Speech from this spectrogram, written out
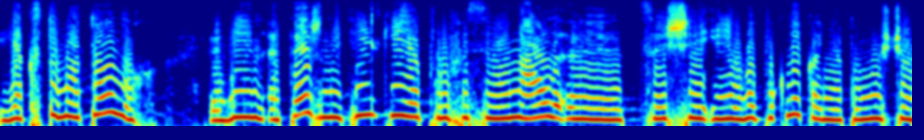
як стоматолог він е, теж не тільки професіонал, е, це ще і його покликання, тому що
